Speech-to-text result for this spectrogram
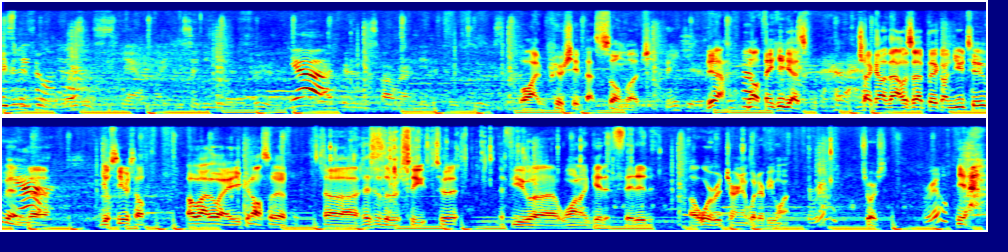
Even if it was a scam, like you said you needed food. Yeah. I've been in a spot where I needed food too. So Well, I appreciate that so much. thank you. Yeah, no, thank you guys. Check out That Was Epic on YouTube and Yeah. uh, you'll see yourself. Oh, by the way, you can also, uh, this is the receipt to it if you uh, want to get it fitted uh, or return it, whatever you want. For real? It's yours. For real? Yeah.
